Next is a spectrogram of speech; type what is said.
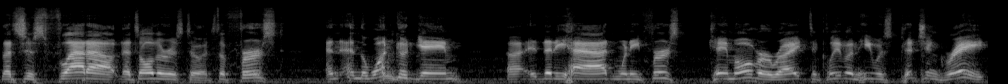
That's just flat out. That's all there is to it. It's the first and and the one good game uh, that he had when he first came over, right to Cleveland. He was pitching great,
